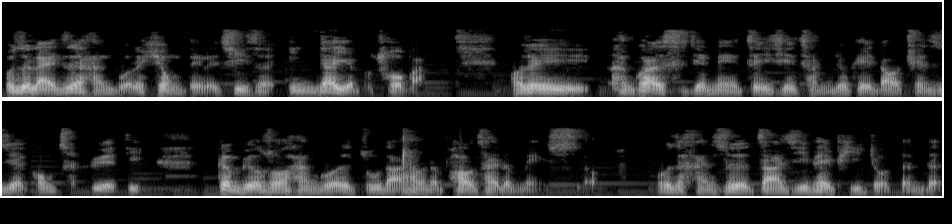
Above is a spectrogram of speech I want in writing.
或者来自韩国的 Hyundai 的汽车，应该也不错吧？哦，所以很快的时间内，这一些产品就可以到全世界攻城略地。更不用说韩国的主打他们的泡菜的美食哦，或者韩式的炸鸡配啤酒等等，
